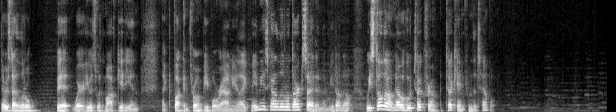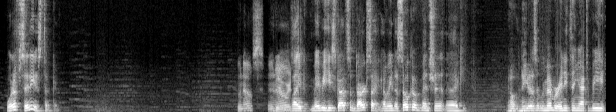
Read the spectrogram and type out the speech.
there was that little bit where he was with Moff Gideon, like fucking throwing people around. You're like, maybe he's got a little dark side in him. You don't know. We still don't know who took from took him from the temple. What if Sidious took him? Who knows? Who knows? Like maybe he's got some dark side. I mean, Ahsoka mentioned it. Like, know, he doesn't remember anything after be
